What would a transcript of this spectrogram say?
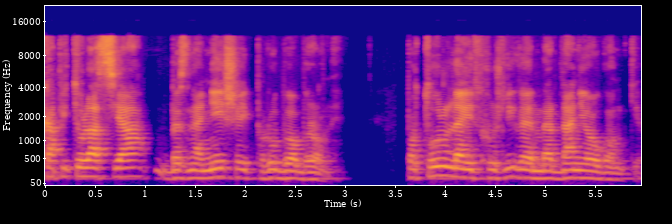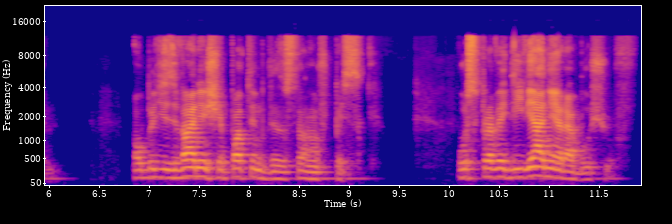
Kapitulacja bez najmniejszej próby obrony. Potulne i tchórzliwe merdanie ogonkiem. Oblizywanie się po tym, gdy zostaną w pysk. Usprawiedliwianie rabusiów.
